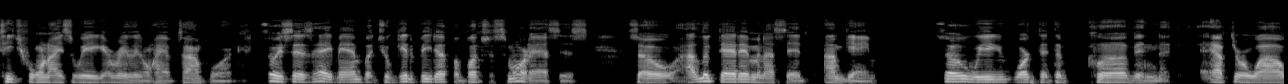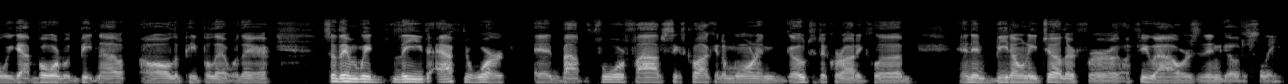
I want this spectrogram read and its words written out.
teach four nights a week. I really don't have time for it." So he says, "Hey man, but you'll get beat up a bunch of smartasses." So I looked at him and I said, "I'm game." So we worked at the club, and uh, after a while, we got bored with beating out all the people that were there. So then we'd leave after work at about four, five, six o'clock in the morning, go to the karate club, and then beat on each other for a few hours and then go to sleep.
